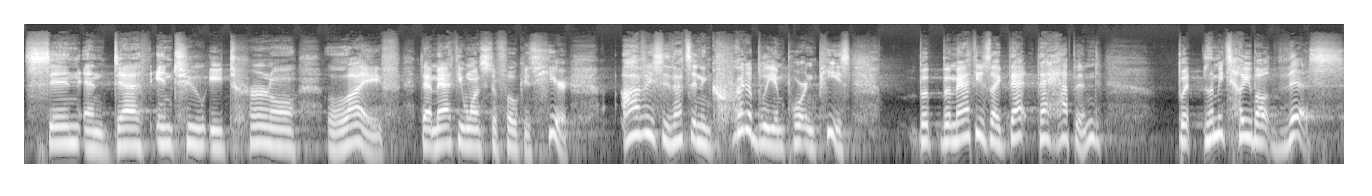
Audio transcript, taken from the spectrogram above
sin and death into eternal life that Matthew wants to focus here. Obviously, that's an incredibly important piece. But, but Matthew's like, that, that happened. But let me tell you about this.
